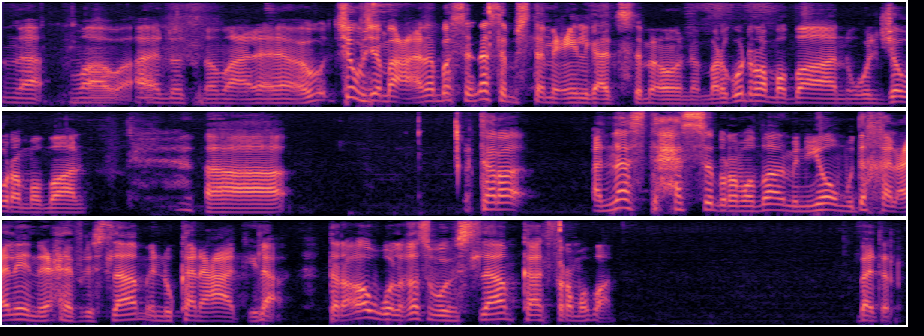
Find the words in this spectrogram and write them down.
لا ما know ما علينا شوفوا يا جماعة أنا بس الناس المستمعين اللي قاعد يستمعون لما نقول رمضان والجو رمضان آه ترى الناس تحسب رمضان من يوم ودخل علينا إحنا في الإسلام إنه كان عادي. لا ترى أول غزوة في الإسلام كانت في رمضان. بدر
